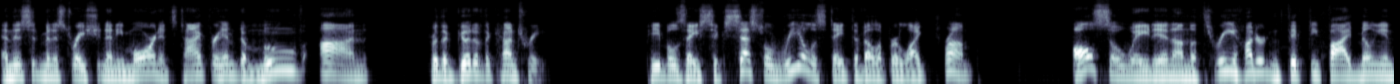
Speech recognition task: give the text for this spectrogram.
and this administration anymore and it's time for him to move on for the good of the country. Peebles a successful real estate developer like Trump also weighed in on the $355 million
